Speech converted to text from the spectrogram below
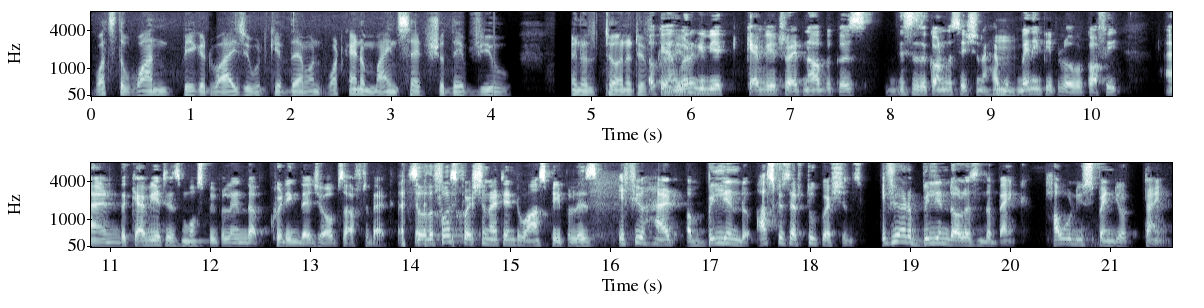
What's the one big advice you would give them on what kind of mindset should they view an alternative. Okay, career. I'm going to give you a caveat right now because this is a conversation I have mm. with hmm. many people over coffee. And the caveat is most people end up quitting their jobs after that. so the first question I tend to ask people is if you had a billion, ask yourself two questions. If you had a billion dollars in the bank, how would you spend your time?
